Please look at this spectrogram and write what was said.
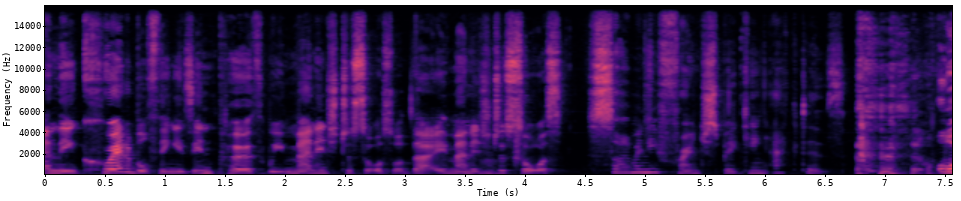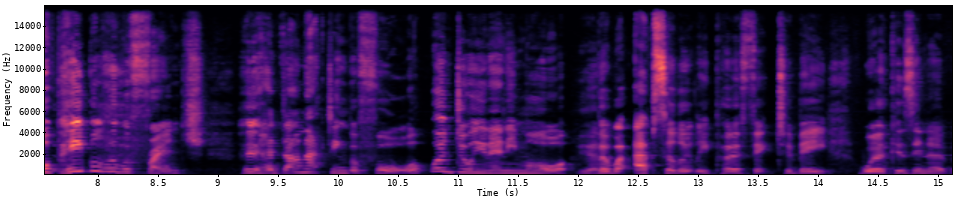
And the incredible thing is, in Perth, we managed to source, or they managed Mm. to source, so many French speaking actors. or people who were French who had done acting before, weren't doing it anymore, Yeah. but were absolutely perfect to be workers in a.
